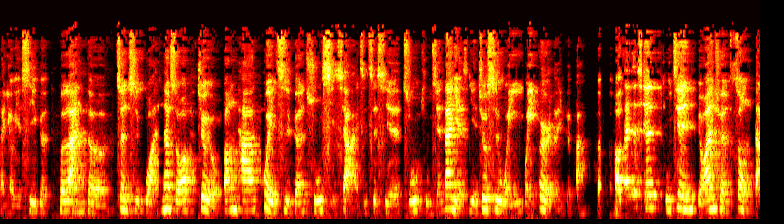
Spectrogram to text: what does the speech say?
朋友，也是一个荷兰的政治官，那时候就有帮他绘制跟书写下来的这些植物图鉴，但也也就是唯一唯二的一个版本。好在这些图鉴有安全送达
